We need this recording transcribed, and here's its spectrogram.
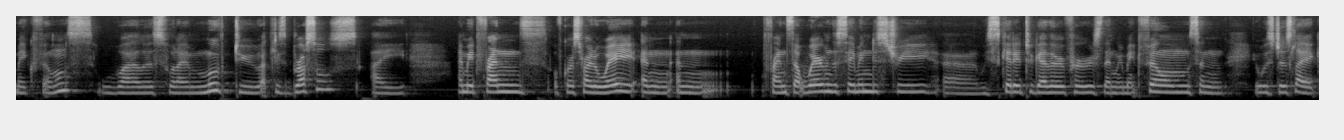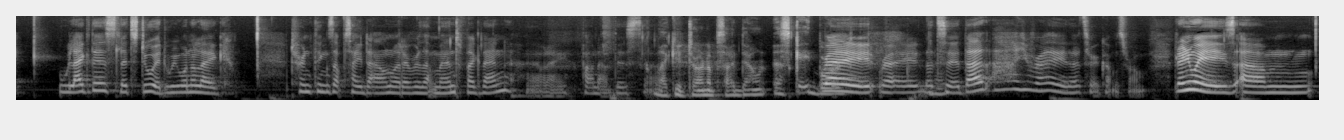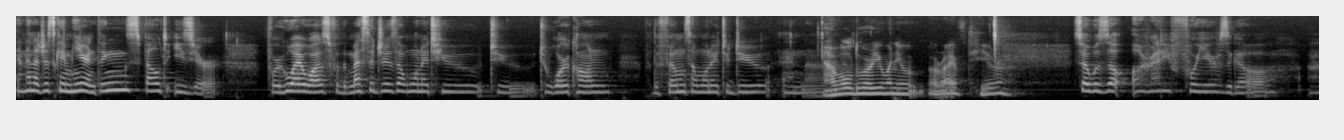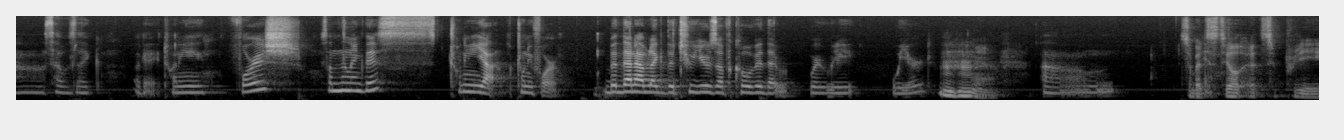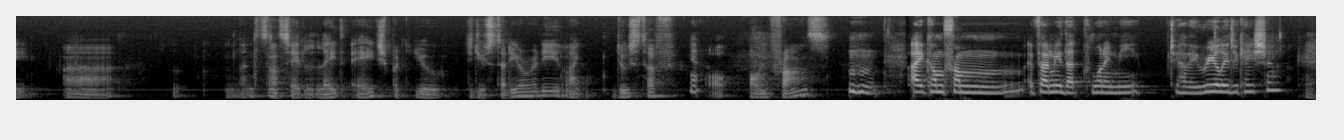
make films. Whilst when I moved to at least Brussels, I I made friends, of course, right away, and and friends that were in the same industry. Uh, we skated together first, then we made films, and it was just like, we like this, let's do it. We want to like turn things upside down, whatever that meant back then. Uh, when I found out this, uh, Like you turn upside down a skateboard. Right, right. That's it. That ah, you're right. That's where it comes from. But anyways, um, and then I just came here, and things felt easier for who I was, for the messages I wanted to to to work on, for the films I wanted to do, and uh, How old were you when you arrived here? so it was uh, already four years ago. Uh, so I was like, okay, 24ish, something like this. 20, yeah, 24. But then I have like the two years of COVID that were really weird. Yeah. Um, So, but still, it's a pretty. Uh, let's not say late age, but you did you study already? Like do stuff Yeah. all, all in France? I come from a family that wanted me to have a real education. Okay.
